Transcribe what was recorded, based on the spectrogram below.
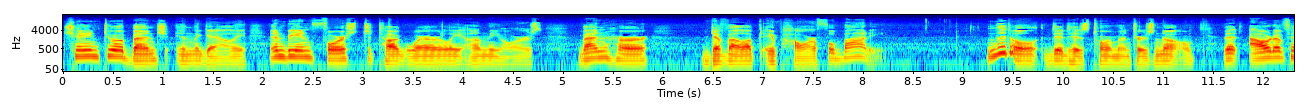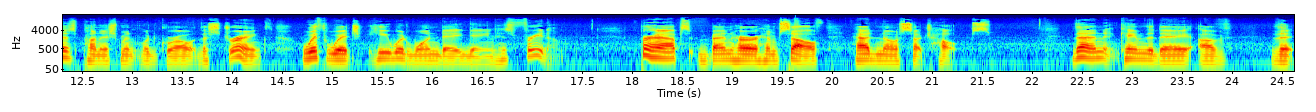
Chained to a bench in the galley and being forced to tug warily on the oars, Ben Hur developed a powerful body. Little did his tormentors know that out of his punishment would grow the strength with which he would one day gain his freedom. Perhaps Ben Hur himself had no such hopes. Then came the day of the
